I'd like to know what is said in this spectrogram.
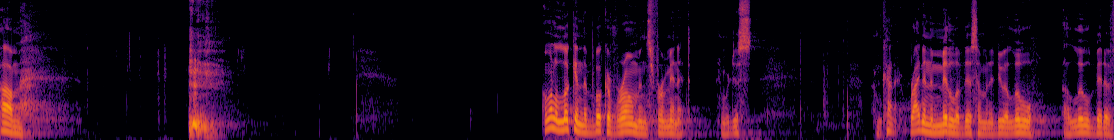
um, want to look in the book of Romans for a minute. And we're just, I'm kind of right in the middle of this. I'm going to do a little, a little bit of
